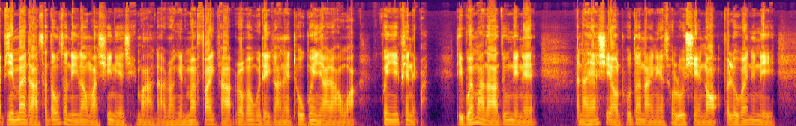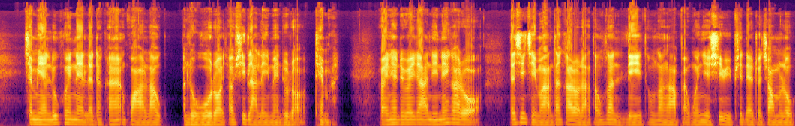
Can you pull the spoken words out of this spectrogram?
အပြင်ဘက်ဒါ73စနီးလောက်မှာရှိနေတဲ့အချိန်မှာဒါ ranking နံပါတ်5က Robert Whittaker နဲ့ထိုးခွင့်ရတာဟိုအခွင့်အရေးဖြစ်နေပါဒီပွဲမှာသာသူ့အနေနဲ့အနာရရှိအောင်ထိုးသက်နိုင်နေဆိုလို့ရှိရင်တော့ဘယ်လိုပဲနေနေချန်ပီယံလူခွင့်နဲ့လက်တကမ်းအကွာလောက်အလိုကိုတော့ရောက်ရှိလာလိမ့်မယ်လို့တော့ထင်ပါတယ်။ Rainier Director အနေနဲ့ကတော့ လက်ရှိချိန်မှာအသက်ကတော့ဒါ34 35ပတ်ဝန်းကျင်ရှိပြီဖြစ်တဲ့အတွက်ကြောင့်မလို့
